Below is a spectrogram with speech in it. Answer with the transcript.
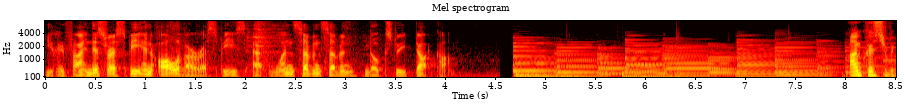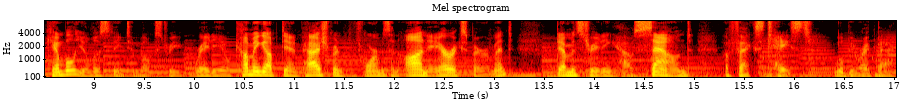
You can find this recipe and all of our recipes at 177milkstreet.com. I'm Christopher Kimball. You're listening to Milk Street Radio. Coming up, Dan Pashman performs an on air experiment demonstrating how sound affects taste. We'll be right back.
